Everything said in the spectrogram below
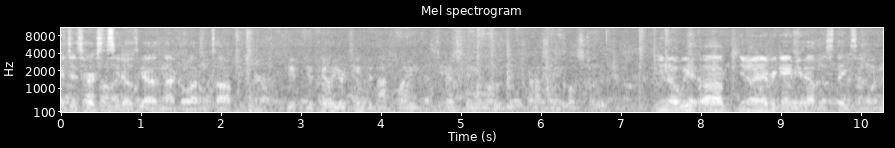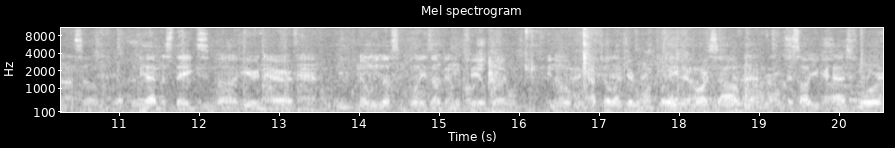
it just hurts to see those guys not go out on top. Do you, do you feel your team did not play its best game or not even close to it? You know, we uh, you know in every game you have mistakes and whatnot. So we had mistakes uh, here and there, and you know we left some plays out there on the field. But you know I feel like everyone played their hearts out. And that's all you can ask for.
